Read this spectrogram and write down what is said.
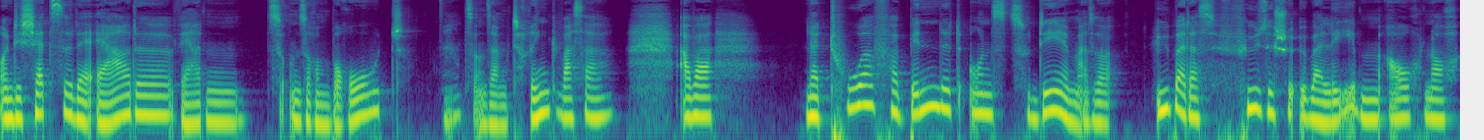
und die Schätze der Erde werden zu unserem Brot, ja, zu unserem Trinkwasser. Aber Natur verbindet uns zudem, also über das physische Überleben auch noch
